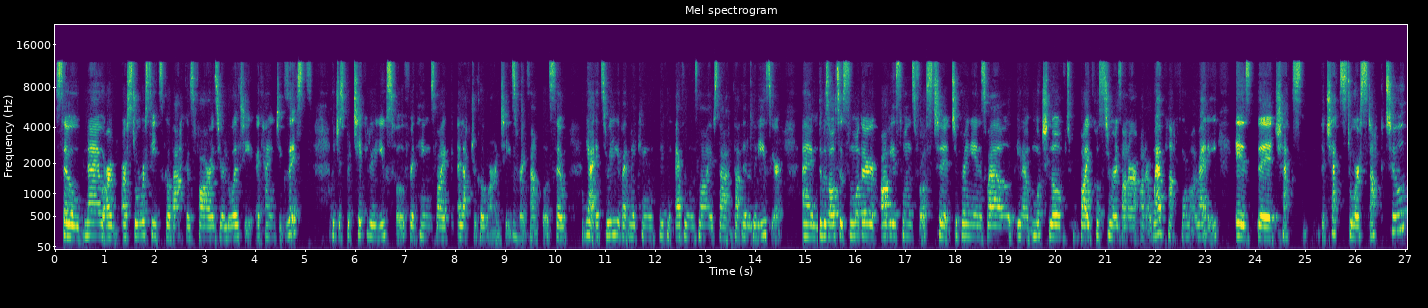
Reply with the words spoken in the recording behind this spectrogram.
So now our, our store receipts go back as far as your loyalty account exists which is particularly useful for things like electrical warranties, mm-hmm. for example. So yeah, it's really about making making everyone's lives that that little bit easier. Um, there was also some other obvious ones for us to to bring in as well. You know, much loved by customers on our on our web platform already is the checks the check store stock tool.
